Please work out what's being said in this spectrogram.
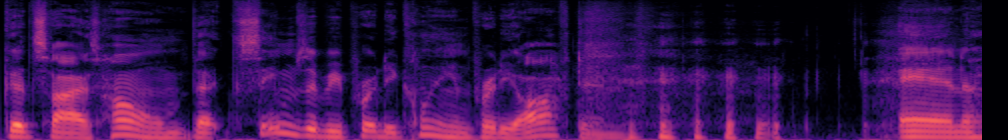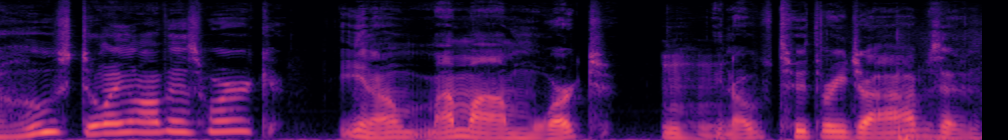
good sized home that seems to be pretty clean pretty often. and who's doing all this work? You know, my mom worked, mm-hmm. you know, two, three jobs and,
